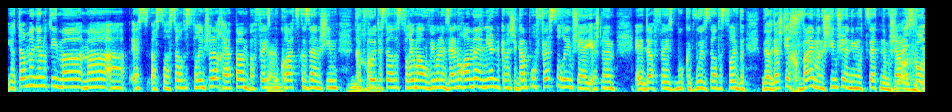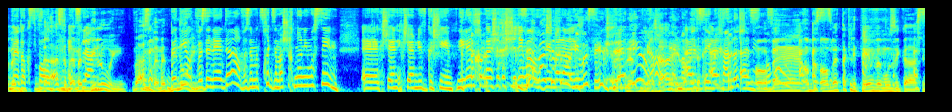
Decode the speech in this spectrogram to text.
יותר מעניין אותי מה, מה עשרת הספרים שלך. היה פעם בפייסבוק כן. רץ כזה, אנשים נכון. כתבו את עשרת הספרים האהובים עליהם. זה היה נורא מעניין, מכיוון שגם פרופסורים שיש להם אה, דף פייסבוק כתבו את עשרת הספרים, ו- והרגשתי אחווה עם אנשים שאני מוצאת, למשל את באמת- בית אוקספורד ואז זה באמת אצלם. בילוי. ואז זה וזה- באמת בילוי. בדיוק, וזה נהדר, וזה מצחיק, זה מה שחנונים עושים אה, כשהם, כשהם נפגשים. תני לי את חמשת השירים זה מה האהובים עלייך. שחנונים עושים. אז- אחד לשני. אז או בתקליטים ומוזיקה, השיח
